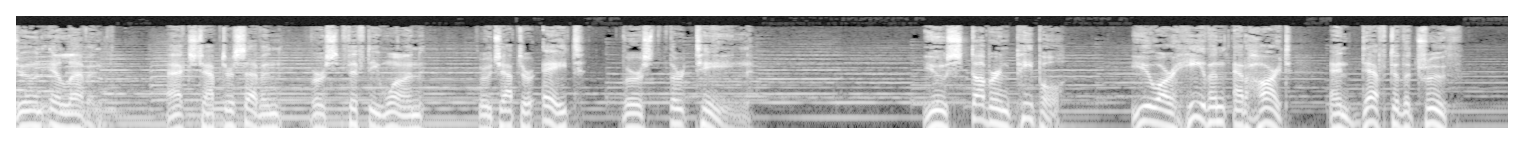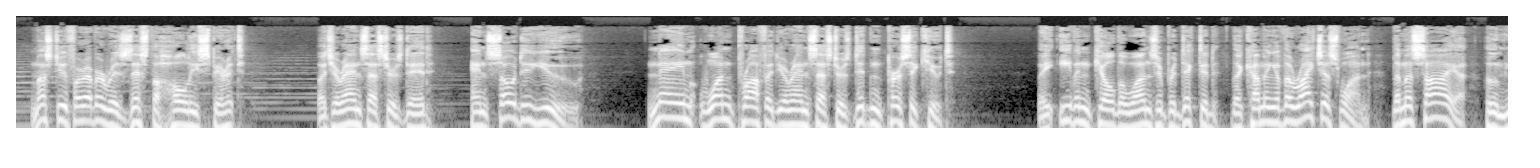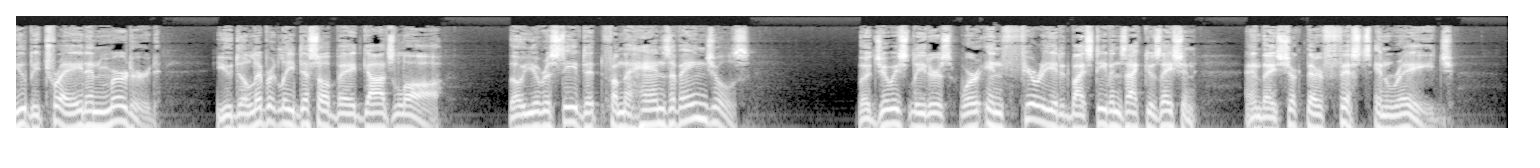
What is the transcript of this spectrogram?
June 11th. Acts chapter 7, verse 51 through chapter 8, verse 13. You stubborn people! You are heathen at heart and deaf to the truth. Must you forever resist the Holy Spirit? But your ancestors did, and so do you. Name one prophet your ancestors didn't persecute. They even killed the ones who predicted the coming of the righteous one, the Messiah, whom you betrayed and murdered. You deliberately disobeyed God's law, though you received it from the hands of angels. The Jewish leaders were infuriated by Stephen's accusation, and they shook their fists in rage.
